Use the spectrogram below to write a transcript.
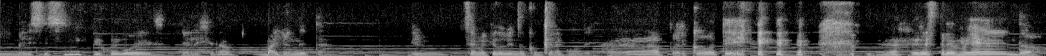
y me dice, sí, ¿qué juego es? Y le dije, no, Bayonetta. Y se me quedó viendo con cara como de, ah, puercote. Eres tremendo.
